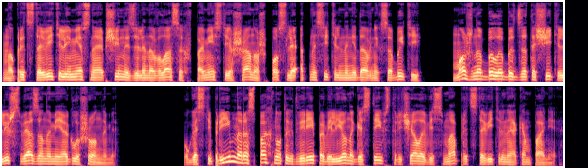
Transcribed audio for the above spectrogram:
но представителей местной общины зеленовласых в поместье Шануш после относительно недавних событий можно было бы затащить лишь связанными и оглушенными. У гостеприимно распахнутых дверей павильона гостей встречала весьма представительная компания.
